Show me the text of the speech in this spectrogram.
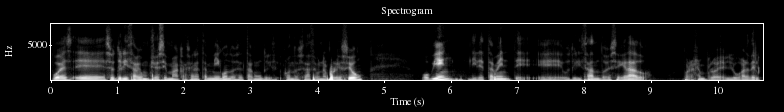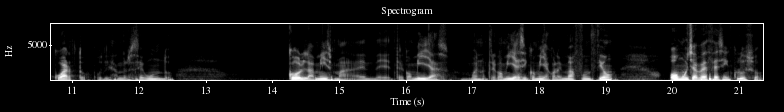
Pues se utiliza en muchísimas ocasiones también cuando se, están cuando se hace una progresión o bien directamente utilizando ese grado, por ejemplo, en lugar del cuarto, utilizando el segundo, con la misma, entre comillas, bueno, entre comillas y sin comillas, con la misma función, o muchas veces incluso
